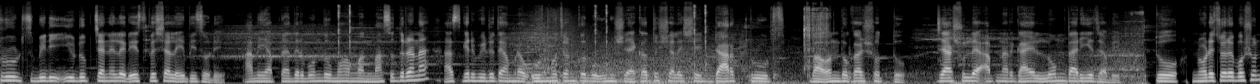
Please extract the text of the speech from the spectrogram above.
ট্রুটস বিডি ইউটিউব চ্যানেলের স্পেশাল এপিসোডে আমি আপনাদের বন্ধু মোহাম্মদ মাসুদ রানা। আজকের ভিডিওতে আমরা উন্মোচন করব উনিশশো একাত্তর সালে সেই ডার্ক ট্রুটস বা অন্ধকার সত্য, যা আসলে আপনার গায়ের লোম দাঁড়িয়ে যাবে। তো নড়ে চড়ে বসুন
